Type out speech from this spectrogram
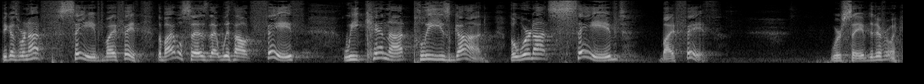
Because we're not saved by faith. The Bible says that without faith, we cannot please God. But we're not saved by faith. We're saved a different way.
